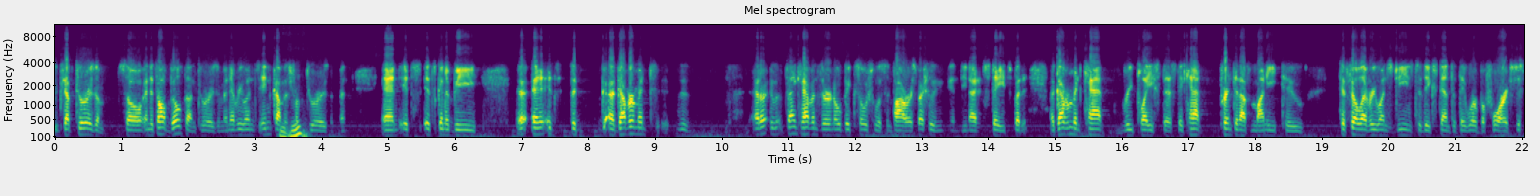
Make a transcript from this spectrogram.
Except tourism so, and it's all built on tourism, and everyone's income mm-hmm. is from mm-hmm. tourism, and and it's it's going to be, uh, and it's the uh, government. The, thank heavens there are no big socialists in power, especially in, in the United States. But a government can't replace this. They can't print enough money to to fill everyone's jeans to the extent that they were before. It just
